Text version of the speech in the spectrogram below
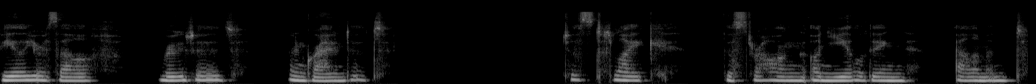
Feel yourself rooted and grounded, just like the strong, unyielding element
